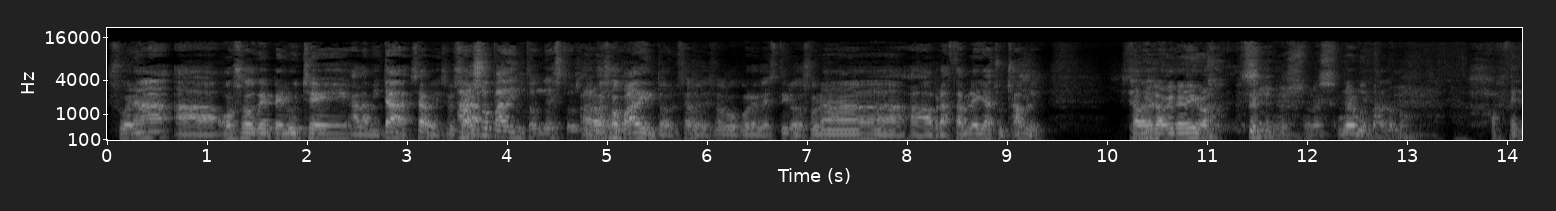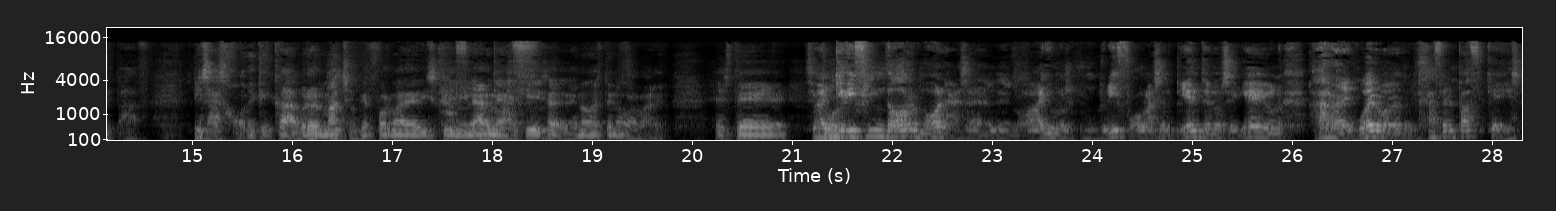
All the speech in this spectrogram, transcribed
suena a oso de peluche a la mitad, ¿sabes? O sea, a oso Paddington de estos, ¿no? al oso Paddington, ¿sabes? O algo por el estilo. Suena a abrazable y achuchable. ¿Sabes lo que te digo? Sí, no es, no es- no es muy malo, ¿no? Hufflepuff. Piensas, joder, qué cabrón, macho, qué forma de discriminarme aquí, ¿sabes? No, este no va a valer. Este... Se va en Gryffindor, mola. no hay unos, un grifo, una serpiente, no sé qué, una garra de cuervo. Hufflepuff, ¿qué es?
